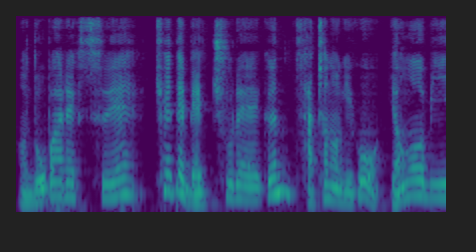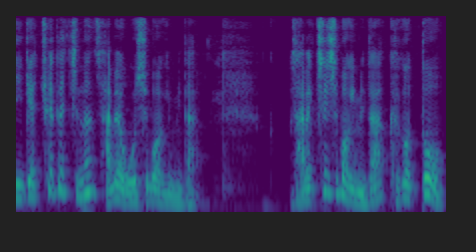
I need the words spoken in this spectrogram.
어, 노바렉스의 최대 매출액은 4천억이고 영업이익의 최대치는 450억입니다. 470억입니다. 그것도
